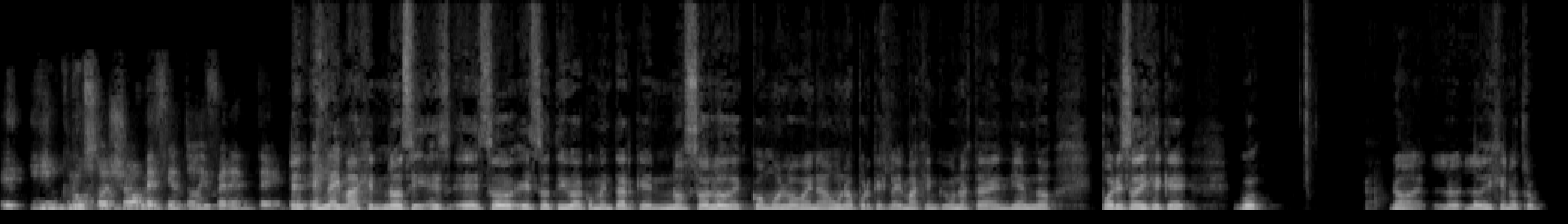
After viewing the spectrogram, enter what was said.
eh, incluso yo me siento diferente. Es, la imagen, no, sí, es, eso, eso te iba a comentar, que no solo de cómo lo ven a uno, porque es la imagen que uno está vendiendo, por eso dije que, no, lo, dije en otro,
